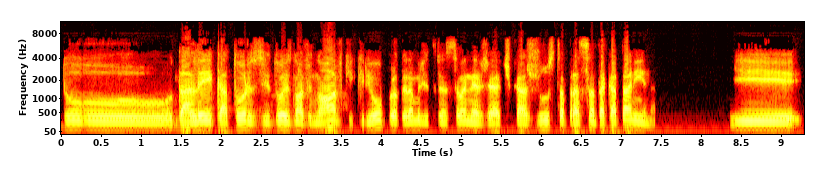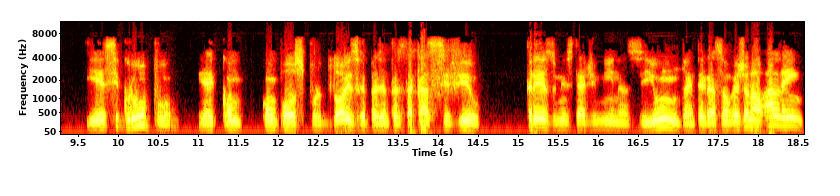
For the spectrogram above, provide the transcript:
do, da Lei 14299, que criou o Programa de Transição Energética Justa para Santa Catarina. E, e esse grupo, e aí com, composto por dois representantes da Casa Civil, três do Ministério de Minas e um da Integração Regional, além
